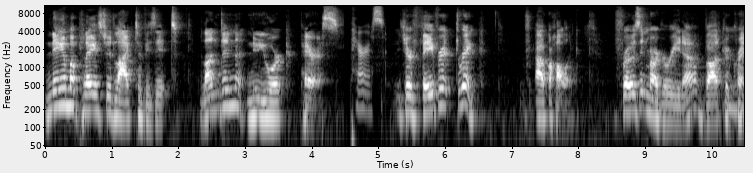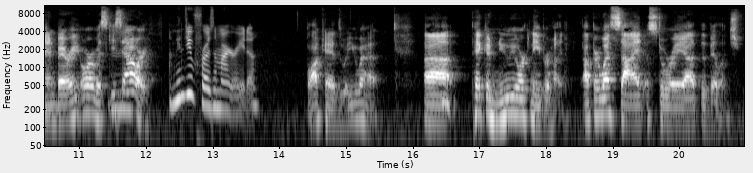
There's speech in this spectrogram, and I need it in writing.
name a place you'd like to visit. London, New York, Paris. Paris. Your favorite drink, alcoholic. Frozen margarita, vodka Mm. cranberry, or a whiskey sour. I'm gonna do frozen margarita. Blockheads, where you at? Uh, Hmm. pick a New York neighborhood. Upper West Side, Astoria, the Village.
